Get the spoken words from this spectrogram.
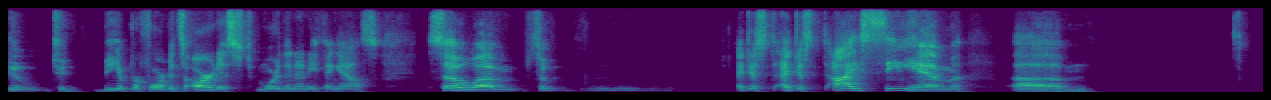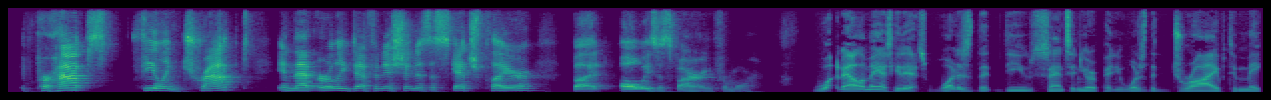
to to be a performance artist more than anything else. So um so I just I just I see him um perhaps feeling trapped in that early definition as a sketch player, but always aspiring for more. What now? Let me ask you this: What is the? Do you sense, in your opinion, what is the drive to make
